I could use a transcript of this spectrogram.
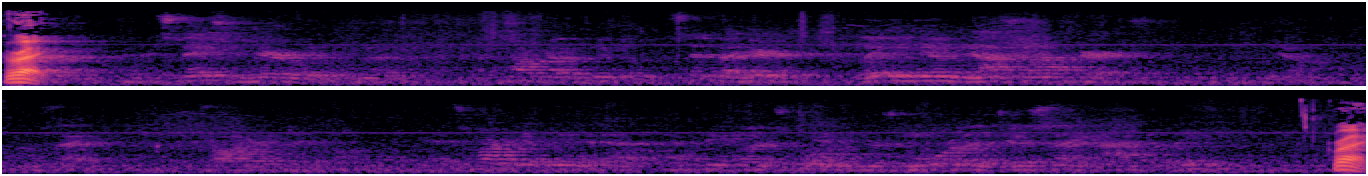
Right. Right.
